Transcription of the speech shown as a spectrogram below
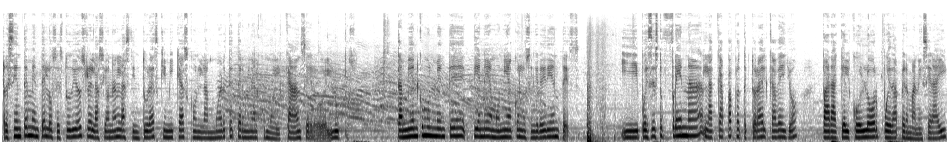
Recientemente los estudios relacionan las tinturas químicas con la muerte terminal como el cáncer o el lupus. También comúnmente tiene amoníaco en los ingredientes y pues esto frena la capa protectora del cabello para que el color pueda permanecer ahí.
